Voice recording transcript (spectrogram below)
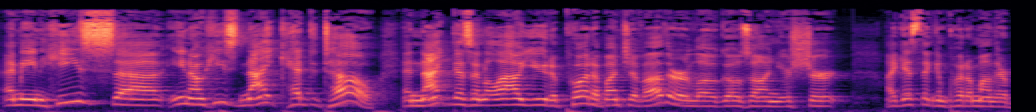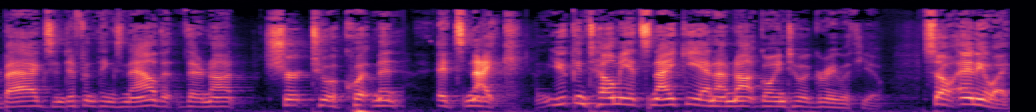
I mean, he's uh, you know he's Nike head to toe, and Nike doesn't allow you to put a bunch of other logos on your shirt. I guess they can put them on their bags and different things now that they're not shirt to equipment. It's Nike. You can tell me it's Nike, and I'm not going to agree with you. So anyway,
